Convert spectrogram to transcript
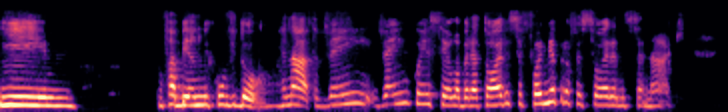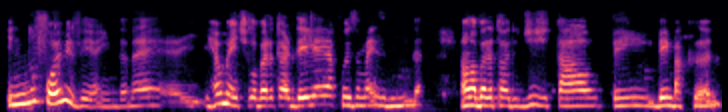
E o Fabiano me convidou, Renata, vem, vem conhecer o laboratório, você foi minha professora no Senac, e não foi me ver ainda, né? E, realmente, o laboratório dele é a coisa mais linda. É um laboratório digital, bem, bem bacana.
